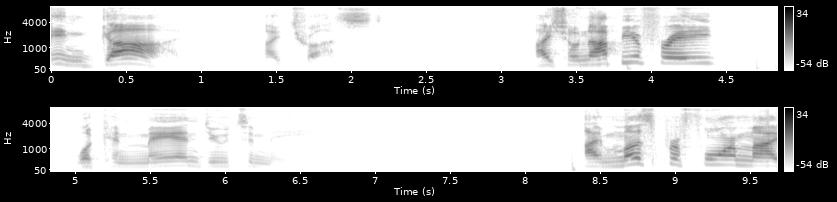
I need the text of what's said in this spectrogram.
In God I trust. I shall not be afraid. What can man do to me? I must perform my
